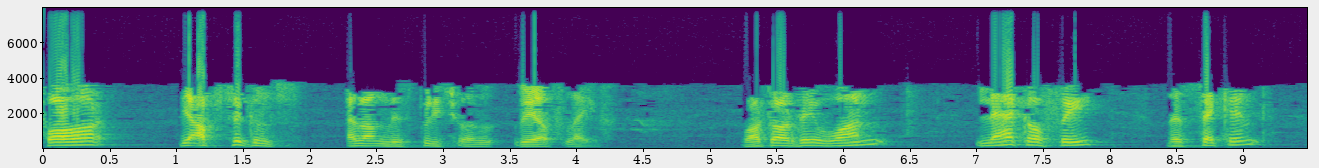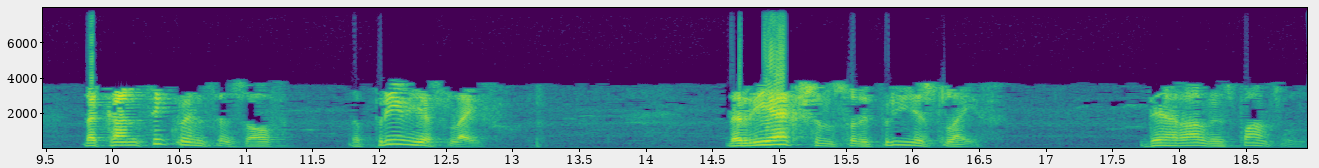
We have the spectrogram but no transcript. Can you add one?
for the obstacles along the spiritual way of life. What are they? One, lack of faith. The second, the consequences of the previous life. The reactions of the previous life. They are all responsible,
